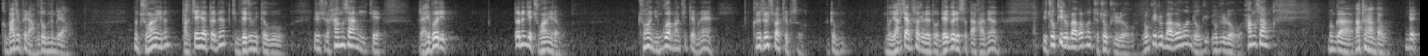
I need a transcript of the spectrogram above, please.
그 맞은편에 아무도 없는 거야. 중앙에는 박정희가 뜨면 김대중이 뜨고 이런 식으로 항상 이렇게 라이벌이 뜨는 게 중앙이라고. 중앙 인구가 많기 때문에 그래 될 수밖에 없어. 좀 뭐 약장사를 해도 내 거리에서 딱 하면 이쪽 길을 막으면 저쪽 길로 오고, 요 길을 막으면 여기, 여기로 오고, 항상 뭔가 나타난다고. 근데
